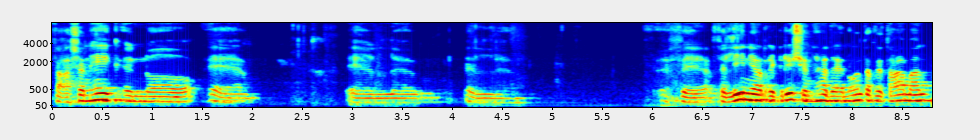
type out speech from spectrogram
فعشان هيك إنه آه، ال ال في في ال linear regression هذا إنه أنت بتتعامل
